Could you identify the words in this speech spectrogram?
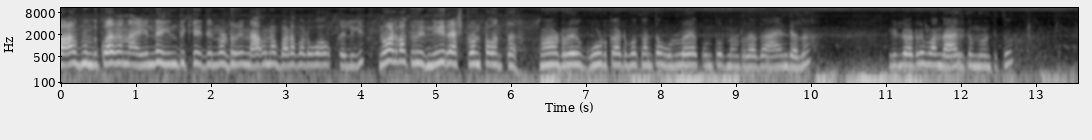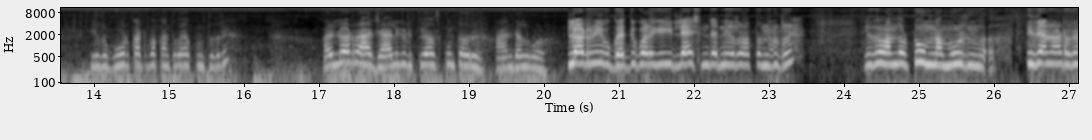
ಬಾಳ ಮುಂದಕ್ಕೆ ಹೋದ ನಾ ಇನ್ನ ಹಿಂದಕ್ಕೆ ಇದ್ದೀನಿ ನೋಡ್ರಿ. ನಾವು ಬಡ ಬಡ ಹೋಗ್ಬೇಕು ಅಲ್ಲಿಗೆ ನೋಡ್ಬೇಕ್ರಿ, ನೀರ್ ಎಷ್ಟು ಅಂತ. ನೋಡ್ರಿ, ಗೂಡು ಕಟ್ಬೇಕಂತ ಹುಲ್ಲೊಯ್ಯ ಕುಂತದ್ ನೋಡ್ರಿ ಅದು ಆಂಡೆಲ್ ಇಲ್ಲಿ ನೋಡ್ರಿ ಒಂದು ಕಮ್ಮಿ ಹೊಂಟಿತ್ತು. ಇದು ಗೂಡು ಕಟ್ಬೇಕಂತ ಹೋಯ ಕುಂತದ್ರಿ. ಅಲ್ಲಿ ನೋಡ್ರಿ ಆ ಜಾಲಿ ಗಿಡ ಕೇಳ್ಸ್ ಕುಂತವ್ರಿ ಆಂಡೆಲ್ಗಳು ಇಲ್ಲಿ ನೋಡ್ರಿ ಇವು ಗದ್ದೆಗಳಿಗೆ ಇಲ್ಲೇಸಿಂದ ನೀರು ಹೋಗ್ತದ ನೋಡ್ರಿ. ಇದು ಒಂದು ಟೂಮ್ ನಮ್ಮೂರಿನ. ಇದೆ ನೋಡ್ರಿ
